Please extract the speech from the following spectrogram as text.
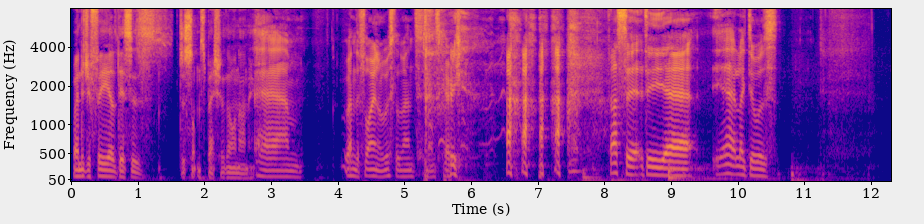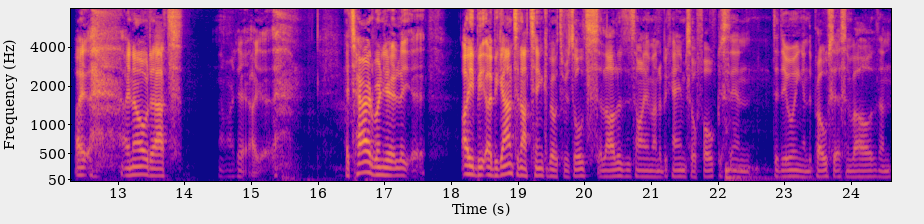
When did you feel this is just something special going on here? Um, when the final whistle went against Kerry. That's it. The uh, yeah, like there was. I I know that. I, it's hard when you're. Like, I be, I began to not think about the results a lot of the time, and I became so focused in the doing and the process involved, and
